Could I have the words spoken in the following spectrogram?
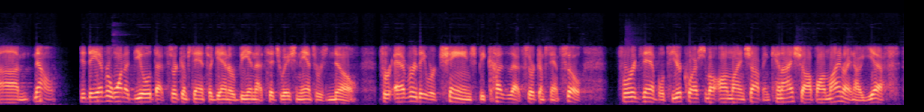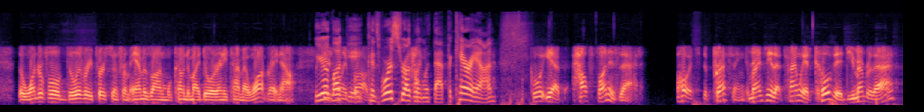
Um, now, did they ever want to deal with that circumstance again or be in that situation? The answer is no. Forever, they were changed because of that circumstance. So, for example, to your question about online shopping, can I shop online right now? Yes. The wonderful delivery person from Amazon will come to my door anytime I want right now. Well, you're Here's lucky because we're struggling with that. But carry on. Cool. Yeah. How fun is that? Oh, it's depressing. It reminds me of that time we had COVID. Do you remember that?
